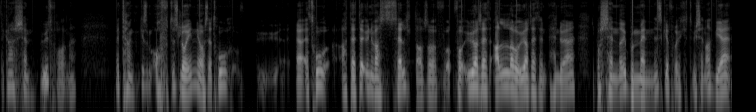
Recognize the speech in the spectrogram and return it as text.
Det kan være kjempeutfordrende. En tanke som ofte slår inn i oss. Jeg tror, jeg tror at dette er universelt. altså for, for, uansett alder og uansett hvem du er, så bare kjenner vi på menneskefrykt. Vi kjenner at vi er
